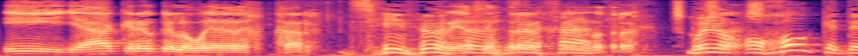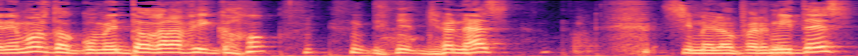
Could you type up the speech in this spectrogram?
y ya creo que lo voy a dejar. Sí, no, Me voy a no, centrar en otras Bueno, ojo, que tenemos documento gráfico. Jonas, si me lo permites,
